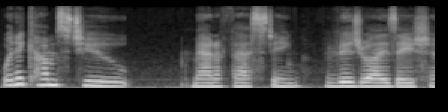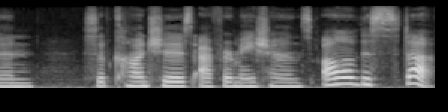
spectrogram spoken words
when it comes to manifesting, visualization, subconscious affirmations, all of this stuff.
